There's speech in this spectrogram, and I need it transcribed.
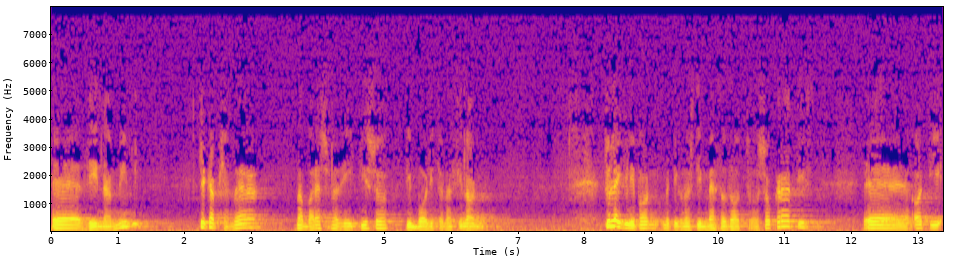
ε, δύναμη και κάποια μέρα να μπορέσω να διοικήσω την πόλη των Αθηνών του λέγει λοιπόν με τη γνωστή μέθοδο του ο Σοκράτης ε, ότι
